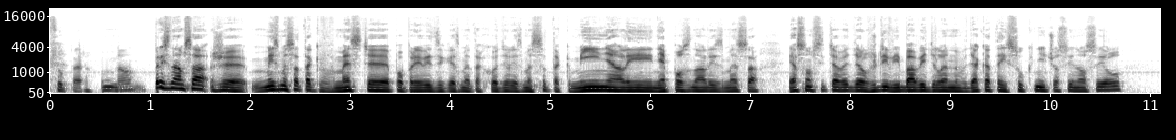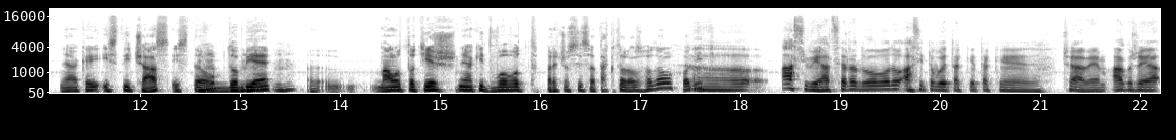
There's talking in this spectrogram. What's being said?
super. No. Priznám sa, že my sme sa tak v meste po Prievidzi, keď sme tak chodili, sme sa tak míňali, nepoznali sme sa. Ja som si ťa vedel vždy vybaviť len vďaka tej sukni, čo si nosil nejaký istý čas, isté Mhm, obdobie. Malo to tiež nejaký dôvod, prečo si sa takto rozhodol chodiť? Uh, asi viacero dôvodov, asi to bude také, také, čo ja viem, akože ja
